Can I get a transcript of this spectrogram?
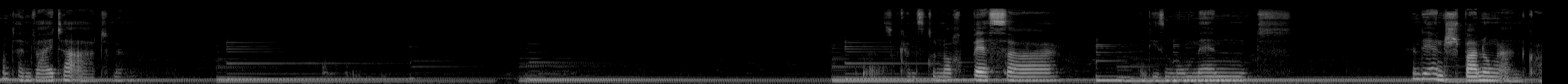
und dann weiter atmen. So kannst du noch besser in diesem Moment in der Entspannung ankommen.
